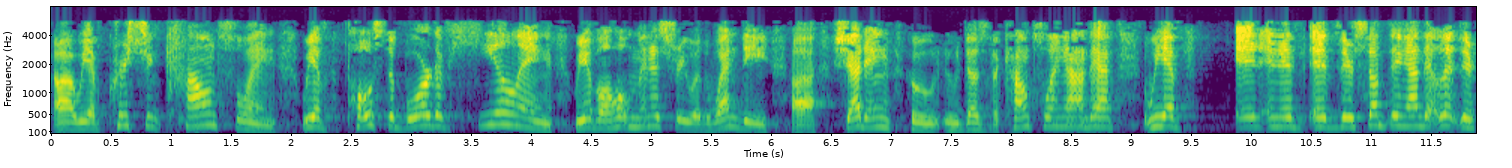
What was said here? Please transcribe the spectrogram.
Uh, we have Christian counseling. We have Post Abortive Healing. We have a whole ministry with Wendy uh, Shedding who who does the counseling on that. We have and, and if, if there's something on that list, there,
